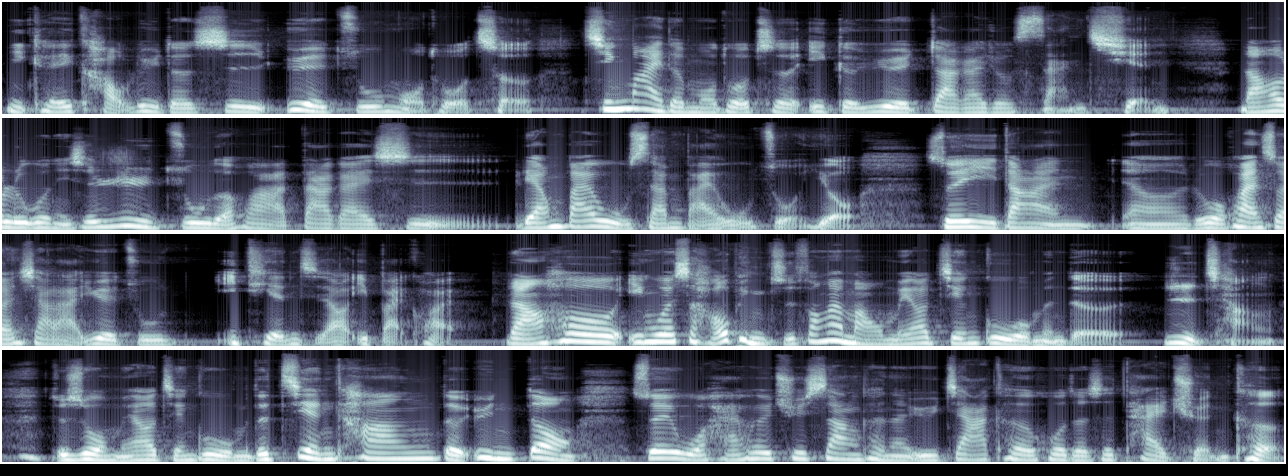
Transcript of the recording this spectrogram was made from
你可以考虑的是月租摩托车，清迈的摩托车一个月大概就三千。然后，如果你是日租的话，大概是两百五、三百五左右。所以，当然，呃，如果换算下来，月租一天只要一百块。然后，因为是好品质方案嘛，我们要兼顾我们的日常，就是我们要兼顾我们的健康的运动，所以我还会去上可能瑜伽课或者是泰拳课。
